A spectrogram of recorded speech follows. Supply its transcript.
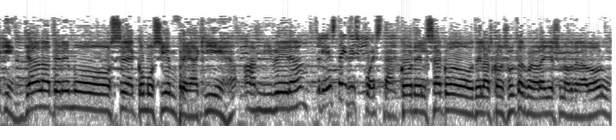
Aquí, ya la tenemos eh, como siempre aquí a mi vera. Presta y dispuesta. Con el saco de las consultas, bueno, ahora ya es un ordenador, un,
